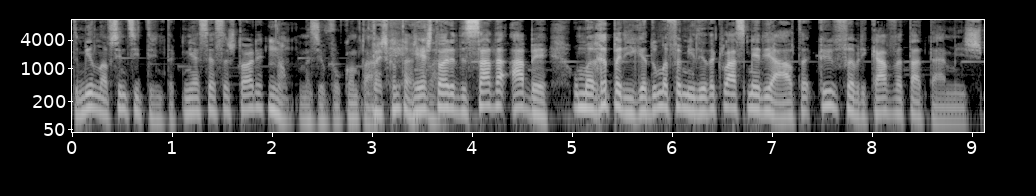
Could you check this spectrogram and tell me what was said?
de 1930. Conhece essa história? Não. Mas eu vou contar. Vais contar, É a claro. história de Sada Abe, uma rapariga de uma família da classe média alta que fabricava tatamis.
